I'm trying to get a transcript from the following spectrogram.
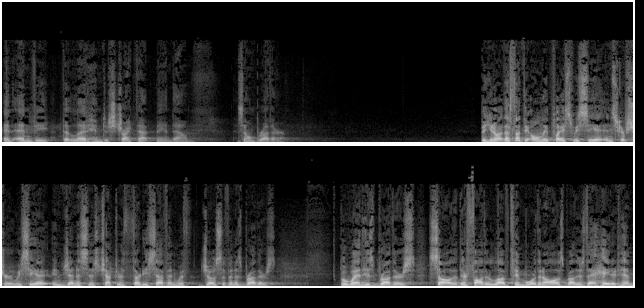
and envy that led him to strike that man down, his own brother. But you know what? That's not the only place we see it in Scripture. We see it in Genesis chapter 37 with Joseph and his brothers. But when his brothers saw that their father loved him more than all his brothers, they hated him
